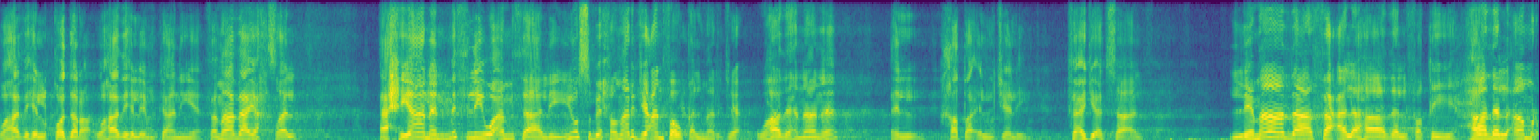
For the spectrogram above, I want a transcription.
وهذه القدرة وهذه الإمكانية. فماذا يحصل؟ أحيانا مثلي وأمثالي يصبح مرجعا فوق المرجع وهذا هنا الخطأ الجلي. فاجي اتساءل لماذا فعل هذا الفقيه هذا الأمر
